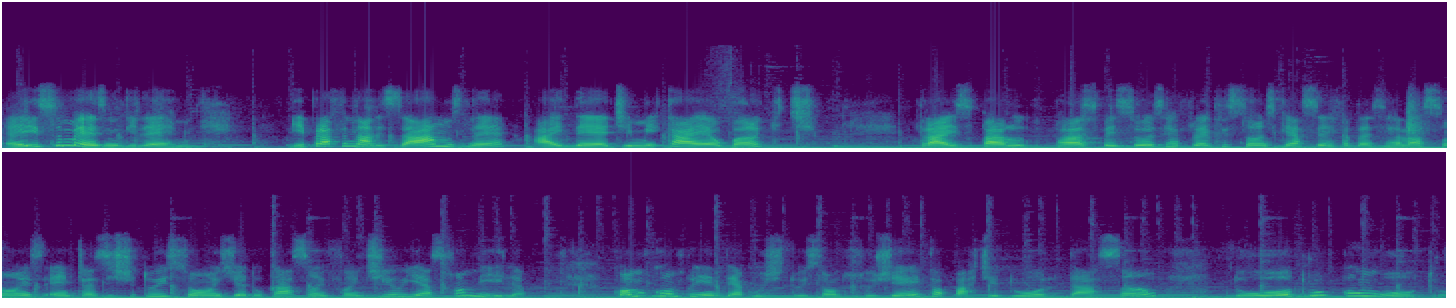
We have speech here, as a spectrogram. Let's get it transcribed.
É isso mesmo, Guilherme. E para finalizarmos, né, a ideia de Michael Bankit traz para, para as pessoas reflexões que acerca das relações entre as instituições de educação infantil e as famílias. Como compreender a constituição do sujeito a partir do olho da ação do outro com o outro.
